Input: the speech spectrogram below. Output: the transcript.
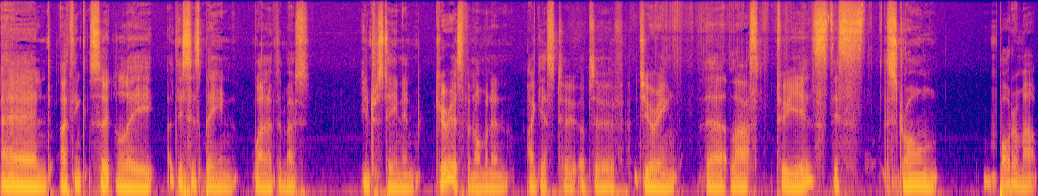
And I think certainly this has been one of the most interesting and curious phenomenon, I guess, to observe during the last two years. This strong bottom up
